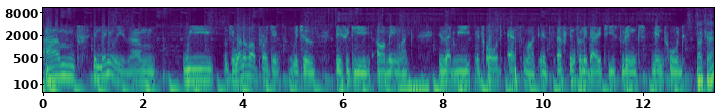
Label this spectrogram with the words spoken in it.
Um, in many ways, um, we okay. One of our projects, which is basically our main one, is that we. It's called SMART. It's African Solidarity Student Mentored Okay.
